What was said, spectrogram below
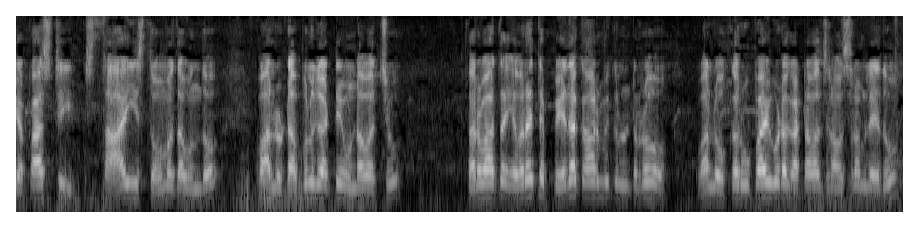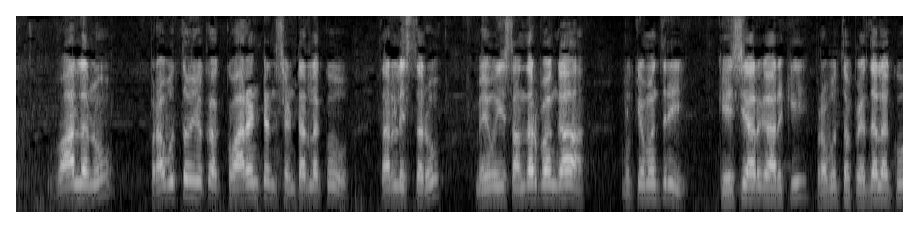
కెపాసిటీ స్థాయి స్తోమత ఉందో వాళ్ళు డబ్బులు కట్టి ఉండవచ్చు. తర్వాత ఎవరైతే పేద కార్మికులు ఉంటారో వాళ్ళు ఒక్క రూపాయి కూడా కట్టవలసిన అవసరం లేదు. వాళ్ళను ప్రభుత్వం యొక్క క్వారంటైన్ సెంటర్లకు తరలిస్తారు. మేము ఈ సందర్భంగా ముఖ్యమంత్రి కేసీఆర్ గారికి ప్రభుత్వ పెద్దలకు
